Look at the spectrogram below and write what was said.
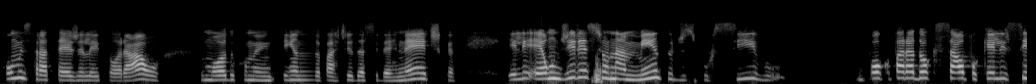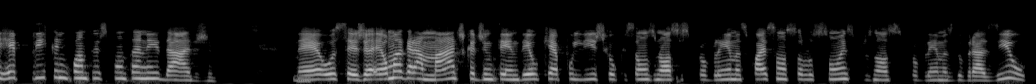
como estratégia eleitoral, do modo como eu entendo a partir da cibernética, ele é um direcionamento discursivo um pouco paradoxal, porque ele se replica enquanto espontaneidade. Né? Hum. Ou seja, é uma gramática de entender o que é política, o que são os nossos problemas, quais são as soluções para os nossos problemas do Brasil,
